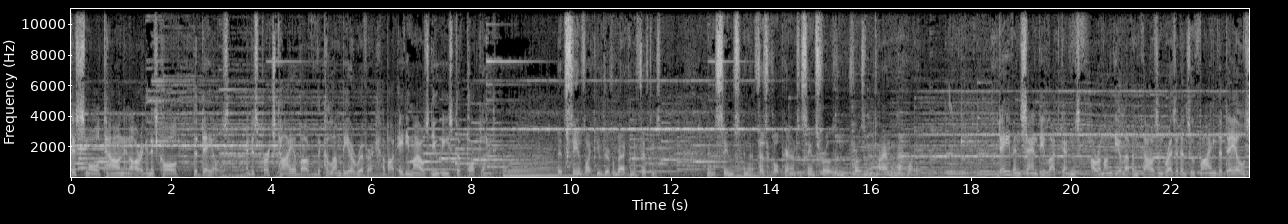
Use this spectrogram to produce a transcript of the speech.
This small town in Oregon is called the Dalles and is perched high above the Columbia River, about 80 miles due east of Portland. It seems like you've driven back in the 50s. And it seems, in the physical appearance, it seems frozen, frozen in time in that way. Dave and Sandy Lutkins are among the 11,000 residents who find the Dalles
